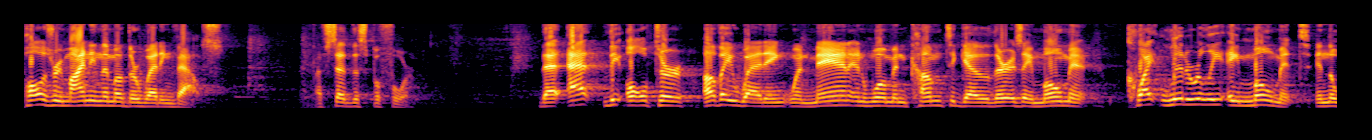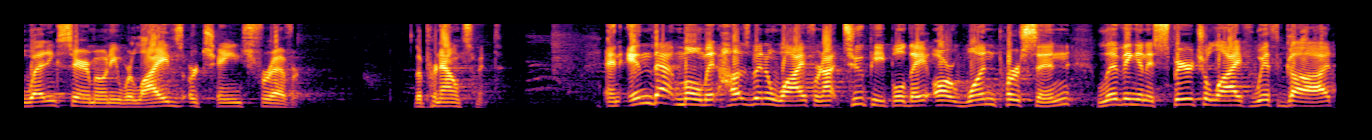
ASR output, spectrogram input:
Paul is reminding them of their wedding vows. I've said this before that at the altar of a wedding, when man and woman come together, there is a moment, quite literally a moment in the wedding ceremony where lives are changed forever. The pronouncement. And in that moment, husband and wife are not two people, they are one person living in a spiritual life with God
